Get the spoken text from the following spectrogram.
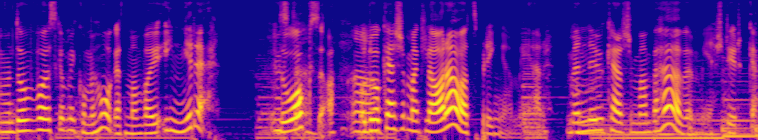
men då var- ska man komma ihåg att man var ju yngre Just då det. också. Ja. Och då kanske man klarar av att springa mer. Men nu Mm. kanske man behöver mer styrka.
